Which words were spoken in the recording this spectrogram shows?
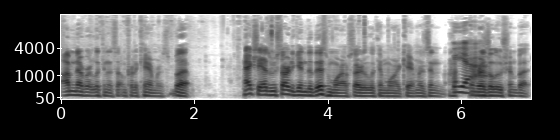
I'm never looking at something for the cameras. But actually, as we started to get into this more, I've started looking more at cameras and, Yeah. and resolution. But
